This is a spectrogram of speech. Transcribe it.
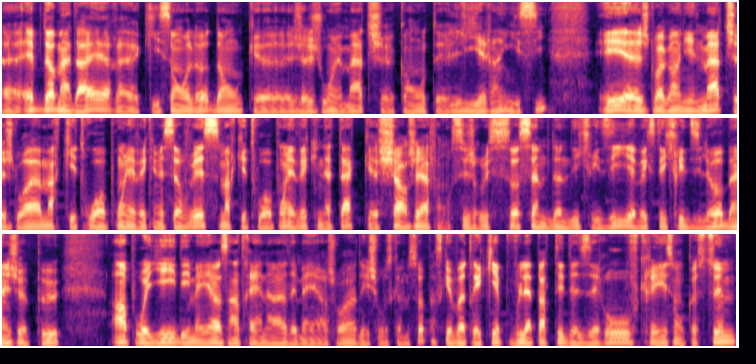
euh, hebdomadaires euh, qui sont là. Donc, je joue un match contre l'Iran ici. Et euh, je dois gagner le match. Je dois marquer trois points avec un service, marquer trois points avec une attaque chargée à fond. Si je réussis ça, ça me donne des crédits. Avec ces crédits-là, ben, je peux employer des meilleurs entraîneurs, des meilleurs joueurs, des choses comme ça, parce que votre équipe, vous la partez de zéro, vous créez son costume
